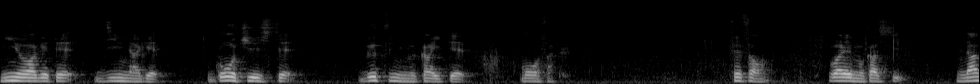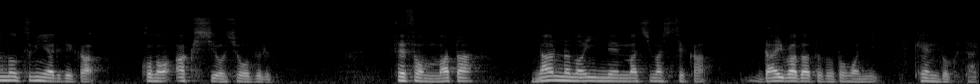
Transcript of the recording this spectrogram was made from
身を上げて地に投げ号泣して仏に向かいて猛作。世尊我昔何の罪ありてかこの悪死を生ずる。世尊また何らの因縁待ちましてか大場だったとともに眷属たる。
